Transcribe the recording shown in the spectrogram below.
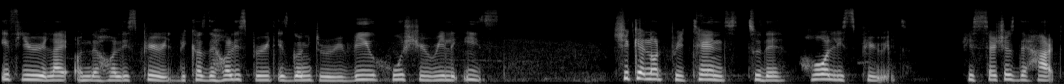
if you rely on the Holy Spirit, because the Holy Spirit is going to reveal who she really is. She cannot pretend to the Holy Spirit. He searches the heart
